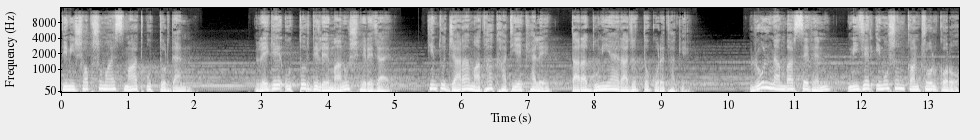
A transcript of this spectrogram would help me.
তিনি সবসময় স্মার্ট উত্তর দেন। রেগে উত্তর দিলে মানুষ হেরে যায়। কিন্তু যারা মাথা খাটিয়ে খেলে, তারা দুনিয়ায় রাজত্ব করে থাকে। রুল নাম্বার সেভেন, নিজের ইমোশন কন্ট্রোল করো,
